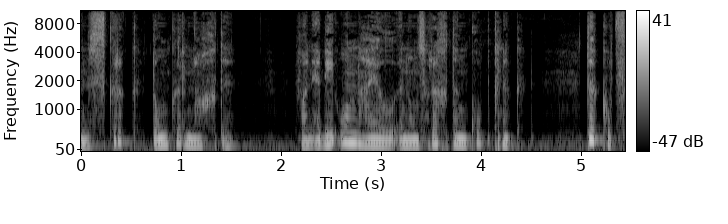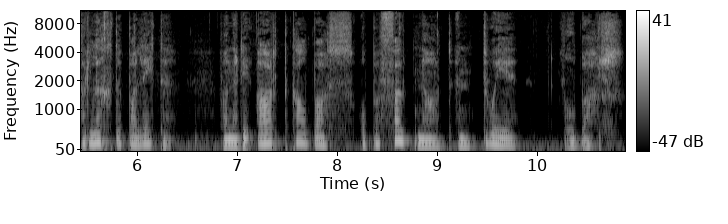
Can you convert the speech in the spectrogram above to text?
in skrik donker nagte wanneer die onheil in ons rigting kopknik, tik op verligte palette wanneer die aardkalbas op 'n foutnaad in twee wil bars.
